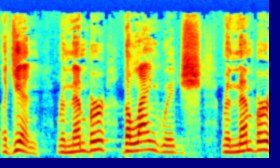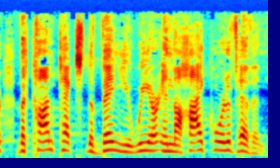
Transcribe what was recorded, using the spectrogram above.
Again, remember the language, remember the context, the venue. We are in the high court of heaven.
